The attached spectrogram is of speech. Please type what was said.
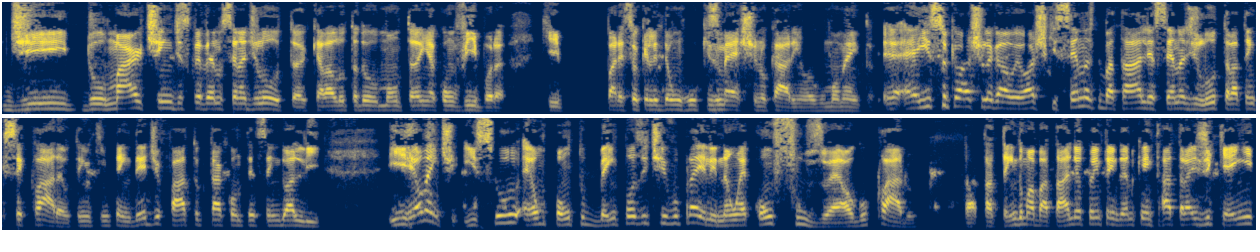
de do Martin descrevendo cena de luta, aquela luta do Montanha com Víbora, que pareceu que ele deu um Hulk smash no cara em algum momento. É, é isso que eu acho legal. Eu acho que cenas de batalha, cenas de luta, ela tem que ser clara. Eu tenho que entender de fato o que está acontecendo ali. E realmente, isso é um ponto bem positivo para ele. Não é confuso, é algo claro. Tá, tá tendo uma batalha, eu tô entendendo quem tá atrás de quem e,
